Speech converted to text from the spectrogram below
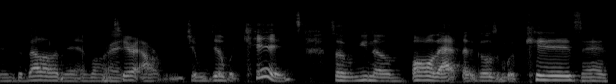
and development and volunteer outreach. And we deal with kids. So, you know, all that that goes in with kids. And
